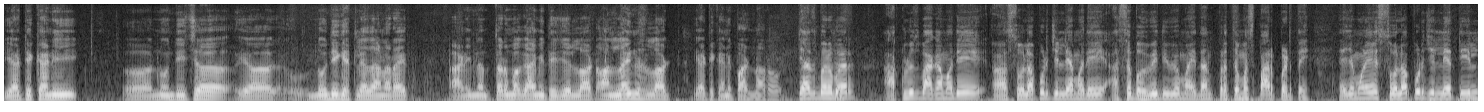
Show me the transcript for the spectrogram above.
या ठिकाणी नोंदीचं नोंदी घेतल्या जाणार आहेत. आणि नंतर मग आम्ही त्याचे लॉट ऑनलाईनच लॉट या ठिकाणी पाडणार आहोत. त्याचबरोबर अकलूज भागामध्ये सोलापूर जिल्ह्यामध्ये असं भव्य दिव्य मैदान प्रथमच पार पडतंय. त्याच्यामुळे सोलापूर जिल्ह्यातील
